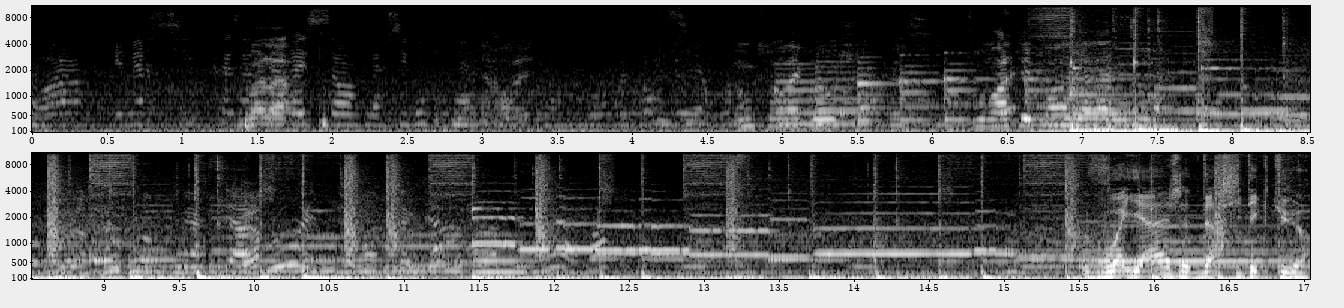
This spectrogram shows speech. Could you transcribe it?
revoir et merci, très intéressant. Merci beaucoup. Donc sur la gauche, merci. vous ratez pas, il y a la tour. Merci à vous et puis rentrez bien. Voyage d'architecture.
